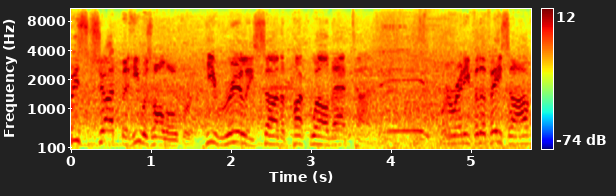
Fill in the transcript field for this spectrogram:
wrist shot, but he was all over it. He really saw the puck well that time. We're ready for the face-off.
